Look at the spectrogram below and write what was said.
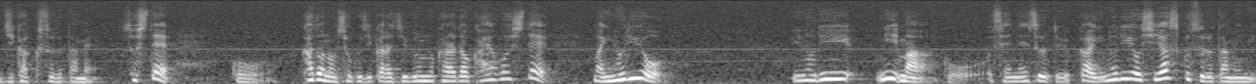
自覚するため。そしてこう過度の食事から自分の体を解放して、まあ、祈りを祈りにまあこう専念するというか祈りをしやすくするために、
